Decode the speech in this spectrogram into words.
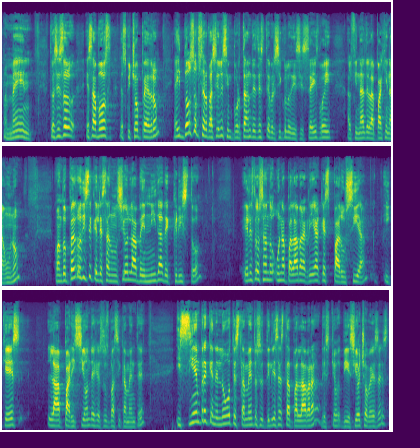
Amén. Entonces esa voz la escuchó Pedro. Hay dos observaciones importantes de este versículo 16. Voy al final de la página 1. Cuando Pedro dice que les anunció la venida de Cristo, él está usando una palabra griega que es parusía y que es la aparición de Jesús básicamente. Y siempre que en el Nuevo Testamento se utiliza esta palabra, 18 veces,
